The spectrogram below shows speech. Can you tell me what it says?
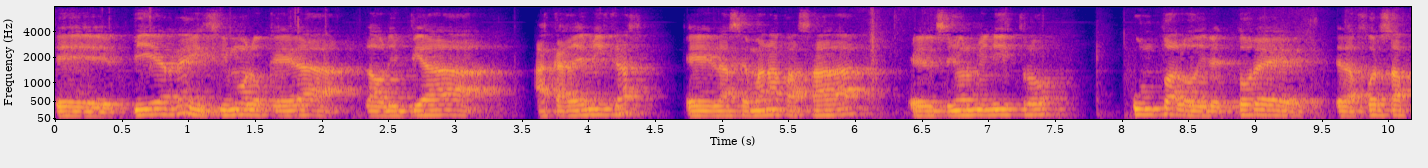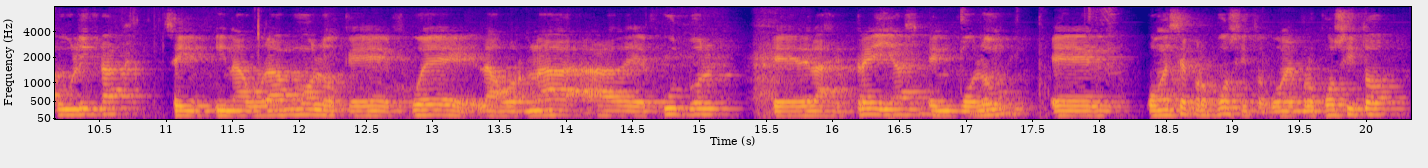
eh, viernes hicimos lo que era la Olimpiada Académica. Eh, la semana pasada el señor ministro, junto a los directores de la Fuerza Pública, se inauguramos lo que fue la jornada de fútbol eh, de las estrellas en Colón, con ese propósito, con el propósito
